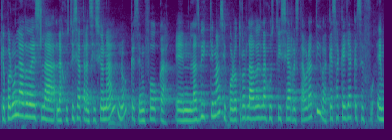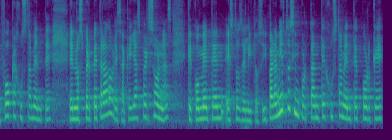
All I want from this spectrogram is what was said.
que por un lado es la, la justicia transicional, ¿no? que se enfoca en las víctimas, y por otro lado es la justicia restaurativa, que es aquella que se enfoca justamente en los perpetradores, aquellas personas que cometen estos delitos. Y para mí esto es importante justamente porque,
